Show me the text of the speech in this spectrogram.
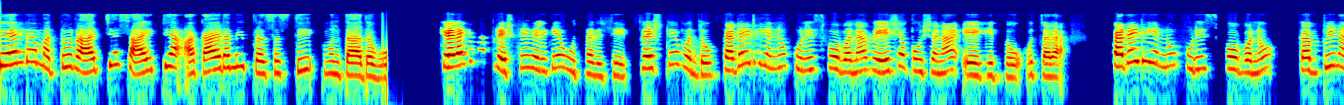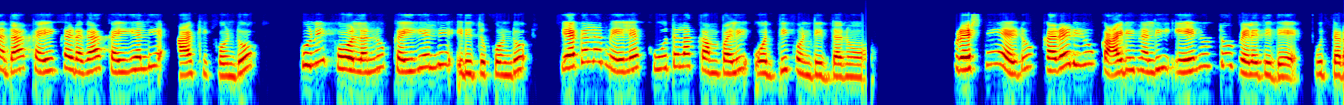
ಕೇಂದ್ರ ಮತ್ತು ರಾಜ್ಯ ಸಾಹಿತ್ಯ ಅಕಾಡೆಮಿ ಪ್ರಶಸ್ತಿ ಮುಂತಾದವು. ಕೆಳಗಿನ ಪ್ರಶ್ನೆಗಳಿಗೆ ಉತ್ತರಿಸಿ. ಪ್ರಶ್ನೆ ಒಂದು ಕರಡಿಯನ್ನು ಕುಣಿಸುವವನ ವೇಷಭೂಷಣ ಹೇಗಿತ್ತು? ಉತ್ತರ ಕರಡಿಯನ್ನು ಕುಣಿಸುವವನು ಕಬ್ಬಿಣದ ಕೈಕಡಗ ಕೈಯಲ್ಲಿ ಹಾಕಿಕೊಂಡು ಕುಣಿಕೋಲನ್ನು ಕೈಯಲ್ಲಿ ಹಿಡಿದುಕೊಂಡು ಹೆಗಲ ಮೇಲೆ ಕೂದಲ ಕಂಬಳಿ ಒದ್ದಿಕೊಂಡಿದ್ದನು. ಪ್ರಶ್ನೆ ಎರಡು, ಕರಡಿಯು ಕಾಡಿನಲ್ಲಿ ಏನುಂಟು ಬೆಳೆದಿದೆ? ಉತ್ತರ,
